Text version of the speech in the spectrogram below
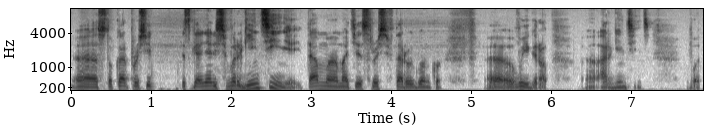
э, Stockcar Pro Series сгонялись в Аргентине, и там э, Матиас Росси вторую гонку э, выиграл. Э, аргентинец. Вот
